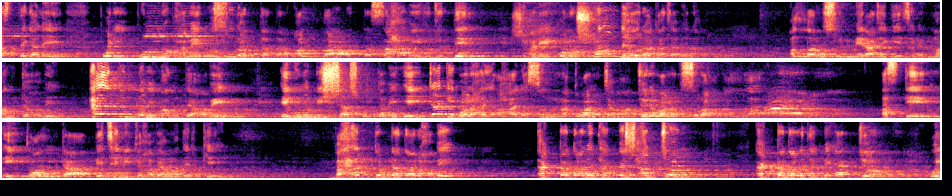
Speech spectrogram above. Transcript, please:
আসতে গেলে পরিপূর্ণভাবে রসুল অর্থাৎ তার আল্লাহ অর্থাৎ সাহাবি হুজুরদের সানে কোনো সন্দেহ রাখা যাবে না। আল্লাহ রসুল মেরাজে গিয়েছিলেন, মানতে হবে। হায়াতুল নবী মানতে হবে। এগুলো বিশ্বাস করতে হবে। এইটাকে বলা হয় আহালে সুন্নাত ওয়াল জামাত। জোরে বলেন আল্লাহ আজকের এই দলটা বেছে নিতে হবে আমাদেরকে। বাহাত্তরটা দল হবে। একটা দলে থাকবে সাতজন, একটা দলে থাকবে একজন। ওই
